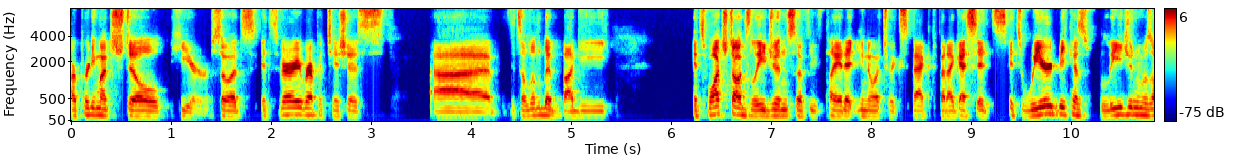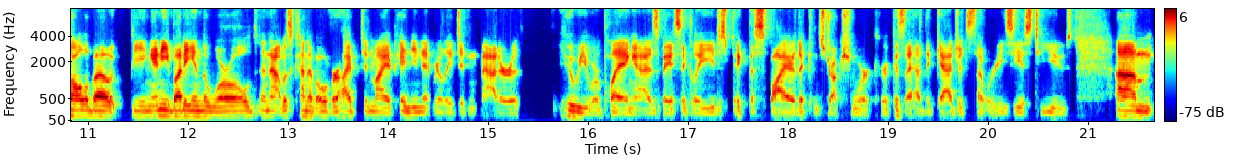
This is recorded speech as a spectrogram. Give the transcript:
are pretty much still here. So it's it's very repetitious. Uh, it's a little bit buggy. It's Watch Dogs Legion, so if you've played it, you know what to expect. But I guess it's it's weird because Legion was all about being anybody in the world, and that was kind of overhyped in my opinion. It really didn't matter who you were playing as. Basically, you just pick the spy or the construction worker because they had the gadgets that were easiest to use. Um,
